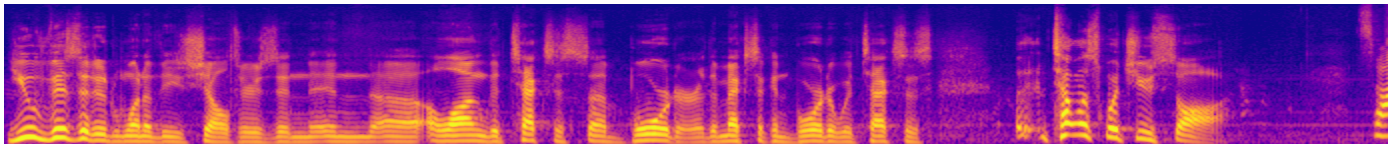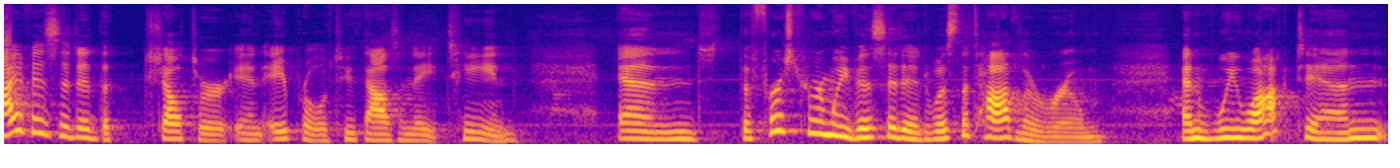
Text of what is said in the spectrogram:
You visited one of these shelters in, in uh, along the Texas uh, border, the Mexican border with Texas. Tell us what you saw. So I visited the shelter in April of 2018, and the first room we visited was the toddler room. And we walked in,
